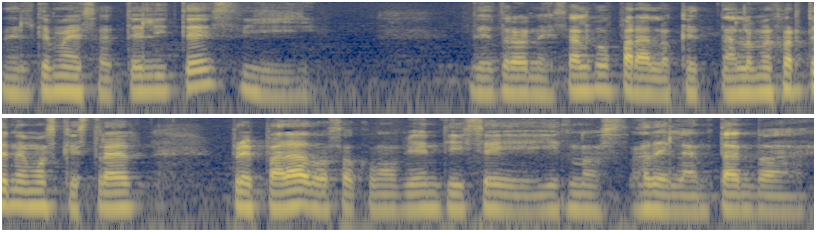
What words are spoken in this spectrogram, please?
En el tema de satélites y de drones, algo para lo que a lo mejor tenemos que estar preparados o como bien dice, irnos adelantando a,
